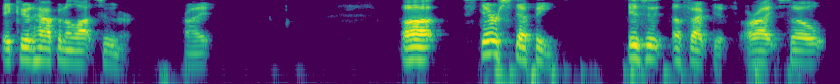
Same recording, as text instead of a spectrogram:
It could happen a lot sooner, right? Uh, stair stepping. Is it effective? All right. So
